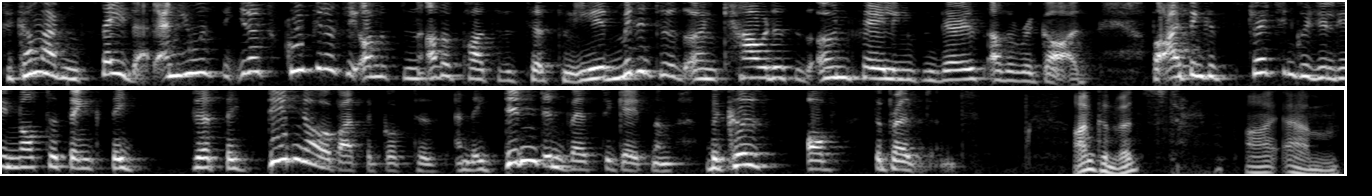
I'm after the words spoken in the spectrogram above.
to come out and say that. And he was, you know, scrupulously honest in other parts of his testimony. He admitted to his own cowardice, his own failings in various other regards. But I think it's stretching credulity not to think they, that they did know about the Guptas and they didn't investigate them because of the president. I'm convinced. I am.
